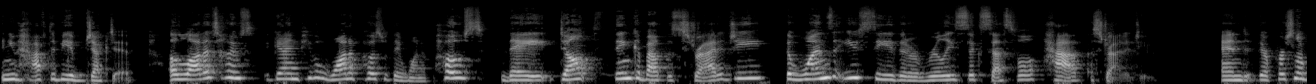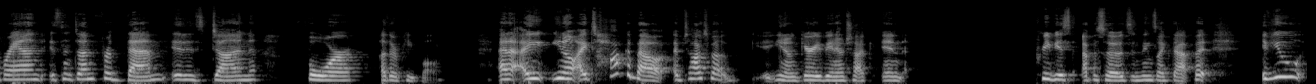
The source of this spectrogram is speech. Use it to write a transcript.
And you have to be objective. A lot of times, again, people want to post what they want to post. They don't think about the strategy. The ones that you see that are really successful have a strategy. And their personal brand isn't done for them, it is done for other people. And I, you know, I talk about, I've talked about, you know, Gary Vaynerchuk in previous episodes and things like that. But if you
